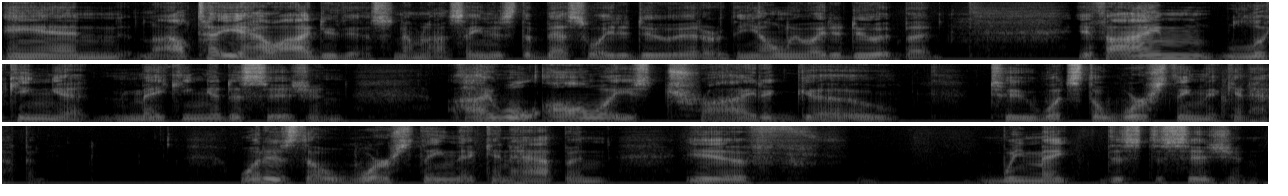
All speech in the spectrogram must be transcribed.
And I'll tell you how I do this, and I'm not saying it's the best way to do it or the only way to do it, but if I'm looking at making a decision, I will always try to go to what's the worst thing that can happen. What is the worst thing that can happen if we make this decision?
